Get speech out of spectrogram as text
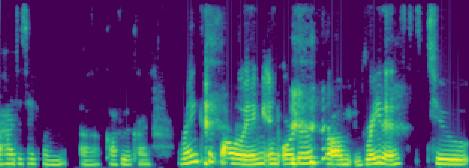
I had to take from uh, Koffee with Karan. Rank the following in order from greatest to,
